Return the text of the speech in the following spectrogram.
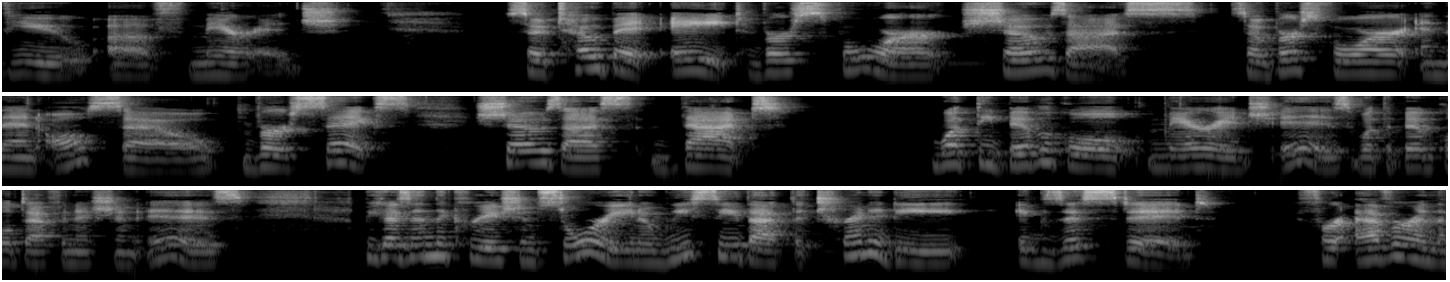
view of marriage. So, Tobit 8, verse 4, shows us. So, verse 4 and then also verse 6 shows us that what the biblical marriage is, what the biblical definition is. Because in the creation story, you know, we see that the Trinity existed forever in the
